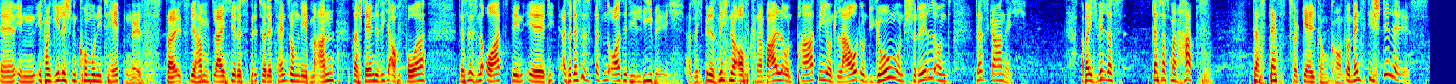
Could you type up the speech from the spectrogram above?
äh, in evangelischen Kommunitäten ist. Da ist, wir haben gleich hier das spirituelle Zentrum nebenan. Da stellen die sich auch vor, das ist ein Ort, den, äh, die, also das ist, das sind Orte, die liebe ich. Also ich bin jetzt nicht nur auf Krawall und Party und laut und jung und schrill und das gar nicht. Aber ich will, dass das, was man hat, dass das zur Geltung kommt. Und wenn es die Stille ist,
